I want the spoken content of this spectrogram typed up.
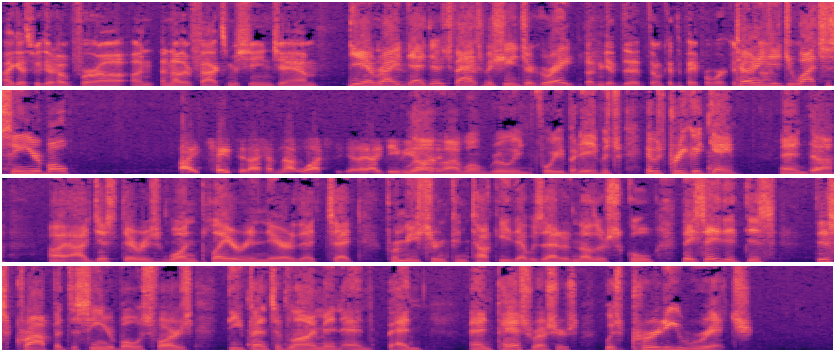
I guess we could hope for a, an, another fax machine jam. Yeah, right. That, those fax machines are great. Doesn't get the don't get the paperwork. in Tony, time. did you watch the Senior Bowl? I taped it. I have not watched it yet. I, I DVR'd Well, it. I won't ruin for you, but it was it was a pretty good game, and uh, I, I just there is one player in there that said from Eastern Kentucky that was at another school. They say that this this crop at the Senior Bowl, as far as defensive linemen and and and pass rushers, was pretty rich.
